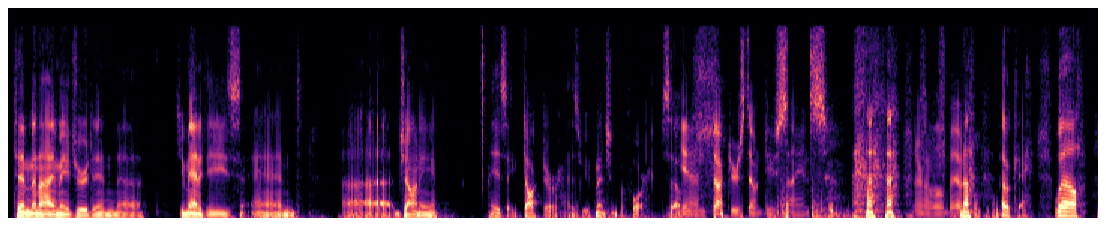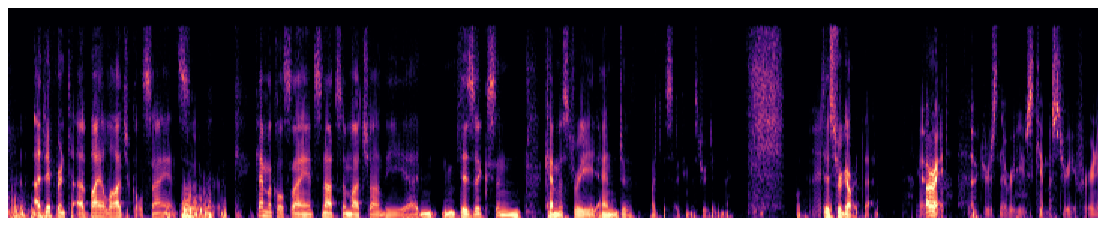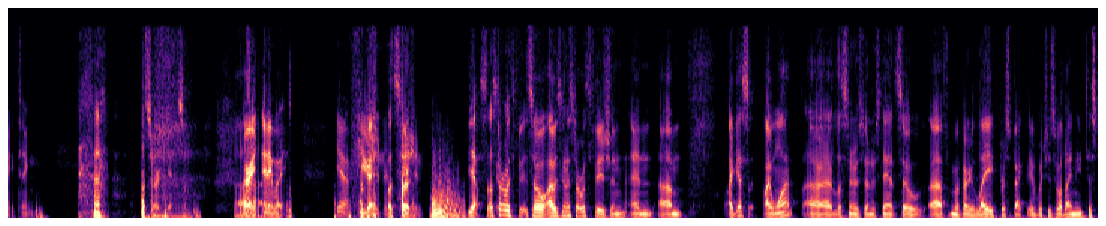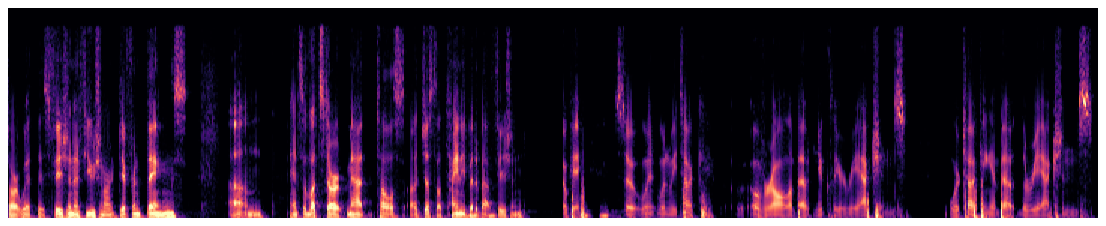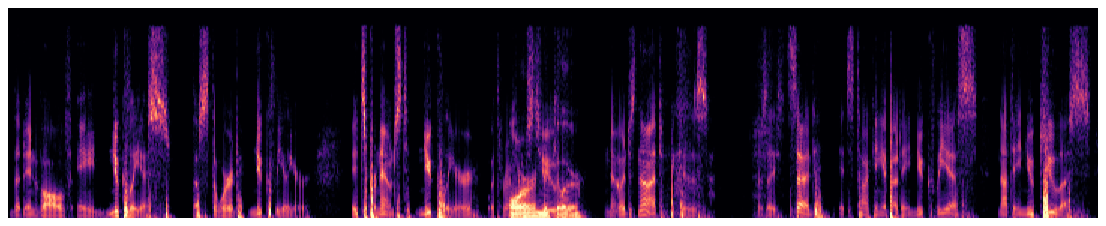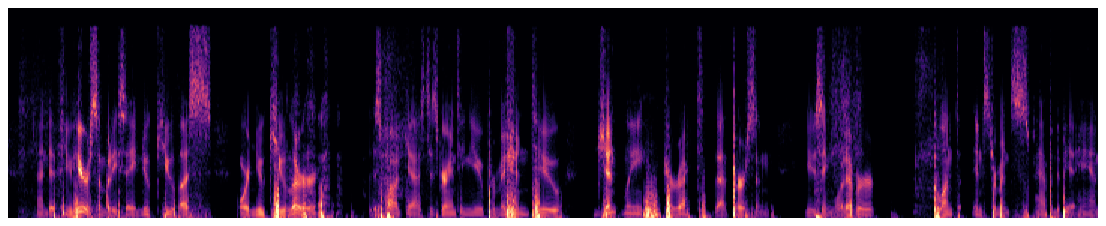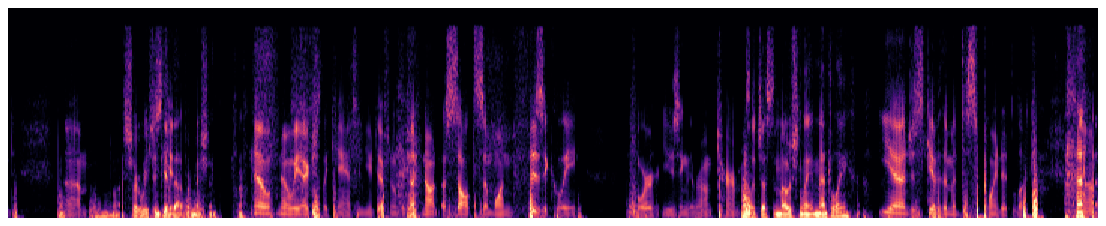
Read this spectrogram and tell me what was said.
Tim and I majored in uh, humanities, and Johnny is a doctor, as we've mentioned before. So yeah, and doctors don't do science. They're all about. No, okay, well, a different uh, biological science or chemical science, not so much on the uh, physics and chemistry and uh, I just said chemistry, didn't I? Well, I, disregard that. Yeah, all well. Doctors never use chemistry for anything. Sarcasm. All right. Anyway, yeah, fusion okay, let's fission. Start yes, let's start with. So I was going to start with fission, and um, I guess I want uh, listeners to understand. So uh, from a very lay perspective, which is what I need to start with, is fission and fusion are different things. Um, and so let's start. Matt, tell us uh, just a tiny bit about fission. Okay. So when when we talk overall about nuclear reactions, we're talking about the reactions that involve a nucleus, thus the word nuclear. It's pronounced nuclear with reference or to nuclear. No, it is not because, as I said, it's talking about a nucleus, not a nucleus. And if you hear somebody say nucleus or nuclear, this podcast is granting you permission to gently correct that person using whatever blunt instruments happen to be at hand. Um, I'm not sure we can give that permission. no, no, we actually can't, and you definitely should not assault someone physically for using the wrong term. So just emotionally and mentally? yeah, just give them a disappointed look. Um,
